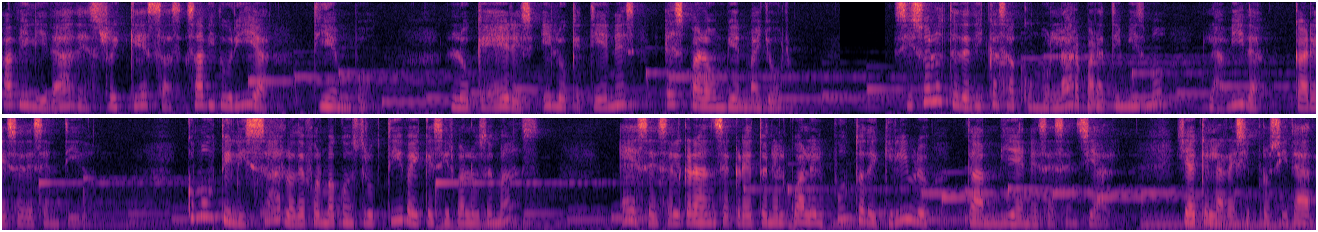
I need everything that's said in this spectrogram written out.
habilidades, riquezas, sabiduría, tiempo, lo que eres y lo que tienes es para un bien mayor. Si solo te dedicas a acumular para ti mismo, la vida carece de sentido. ¿Cómo utilizarlo de forma constructiva y que sirva a los demás? Ese es el gran secreto en el cual el punto de equilibrio también es esencial, ya que la reciprocidad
